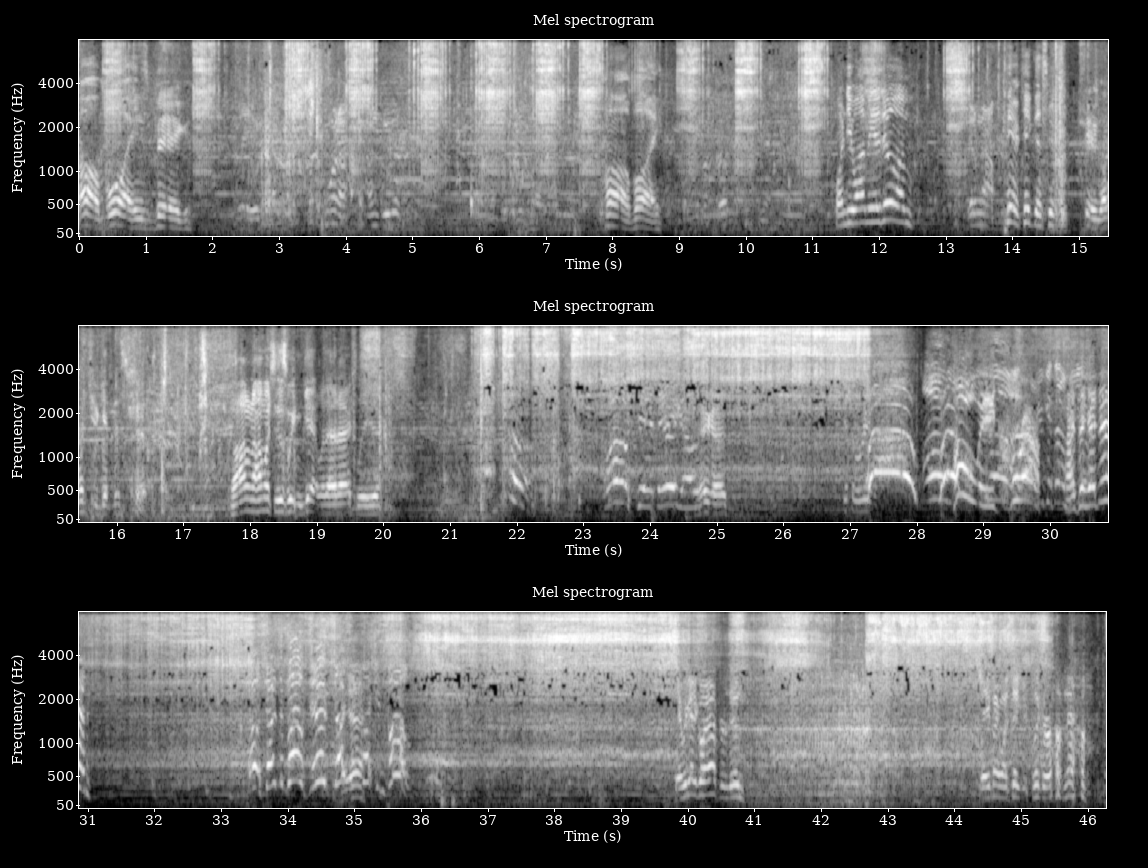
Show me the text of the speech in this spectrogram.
Oh boy, he's big. You wanna undo this? Oh boy. When do you want me to do them? Get him now. Here, take this. Here, Here, I want you to get this shit. Well, I don't know how much of this we can get without actually. Uh, Oh shit, there he goes. there it goes. Get the reel. I think I did. Oh, start the boat, dude! Start Yeah. the fucking boat! Yeah, we gotta go after him, dude. Yeah, you might want to take your clicker off now.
